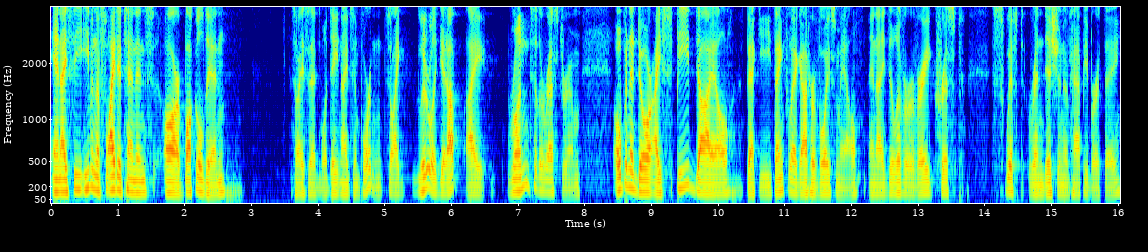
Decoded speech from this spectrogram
and I see even the flight attendants are buckled in. So I said, Well, date night's important. So I literally get up, I run to the restroom, open a door, I speed dial Becky. Thankfully, I got her voicemail, and I deliver a very crisp, swift rendition of Happy Birthday.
